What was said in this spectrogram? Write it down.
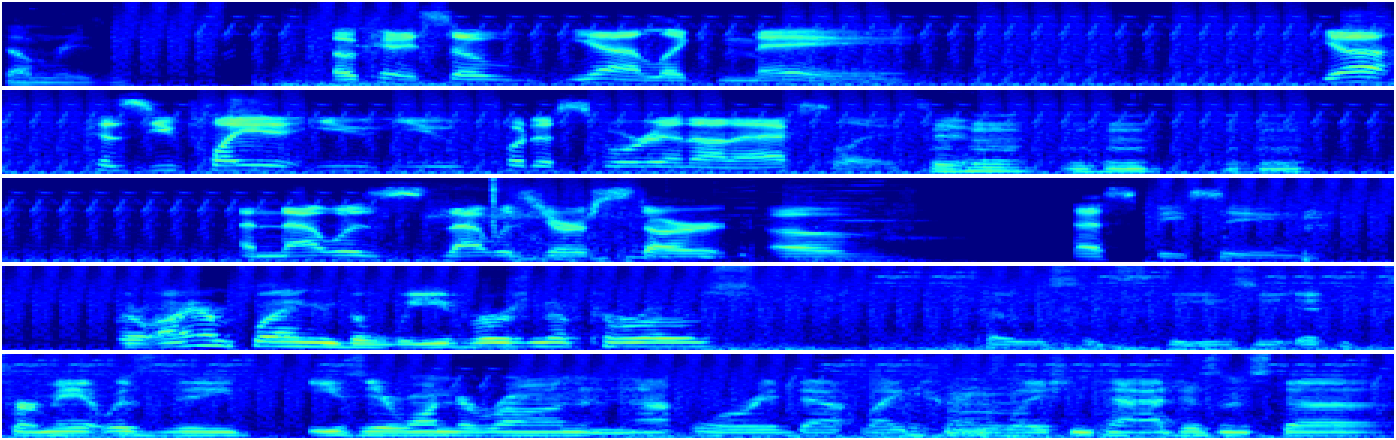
dumb reason. Okay, so yeah, like May. Yeah, because you play it, you you put a score in on Axelay too, Mm-hmm, mm-hmm, mm-hmm. and that was that was your start of SBC. So I am playing the Wii version of Karous because it's the easy. It, for me, it was the easier one to run and not worry about like Mhm. translation patches and stuff.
